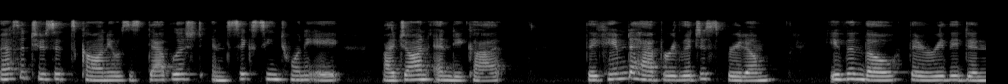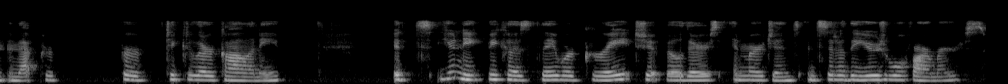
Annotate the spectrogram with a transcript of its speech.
Massachusetts Colony was established in 1628 by John Endicott. They came to have religious freedom, even though they really didn't in that particular colony. It's unique because they were great shipbuilders and merchants instead of the usual farmers.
